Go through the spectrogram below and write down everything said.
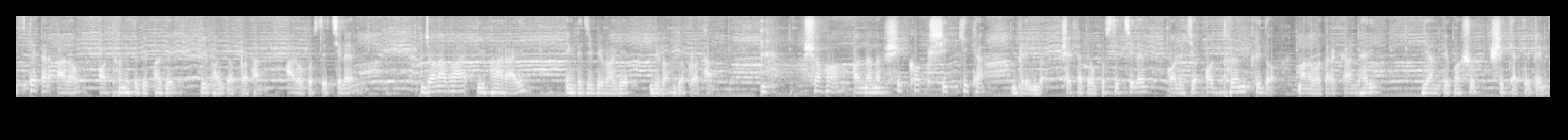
ইফতেকার আলম, অর্থনীতি বিভাগের বিভাগীয় প্রধান। আর উপস্থিত ছিলেন জনাবা ইভা রায় ইংরেজি বিভাগের বিভাগীয় প্রধান। সহ অন্যান্য শিক্ষক, শিক্ষিকা বৃন্দ। সে সাথে উপস্থিত ছিলেন কলেজে অধ্যয়নকৃত মানবতার কাণ্ডারি জ্ঞান পিপাসু শিক্ষার্থীবৃন্দ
